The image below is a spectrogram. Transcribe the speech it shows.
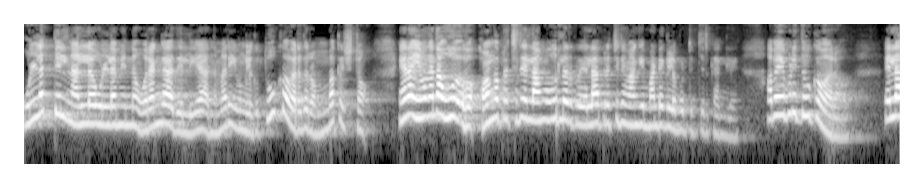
உள்ளத்தில் நல்ல உள்ளம் இன்னும் உறங்காது இல்லையா? அந்த மாதிரி இவங்களுக்கு தூக்கம் வர்றது ரொம்ப கஷ்டம். ஏன்னா இவங்க தான் ஊ அவங்க பிரச்சனை இல்லாமல் ஊரில் இருக்கிற எல்லா பிரச்சனையும் வாங்கி மண்டைக்குள்ளே போட்டு வச்சுருக்காங்களே. அப்போ எப்படி தூக்கம் வரும்? எல்லா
